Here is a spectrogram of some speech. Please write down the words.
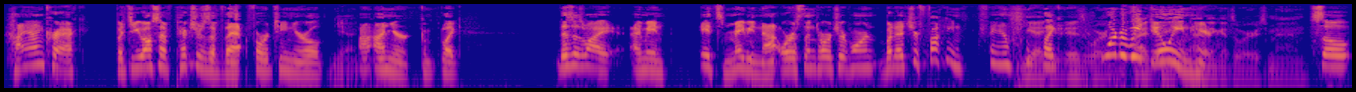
high on crack, but you also have pictures of that 14 year old Yeah. on your, com- like, this is why, I mean, it's maybe not worse than torture porn, but it's your fucking family. yeah, like, it is worse. what are we I doing think, here? I think it's worse, man. So,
